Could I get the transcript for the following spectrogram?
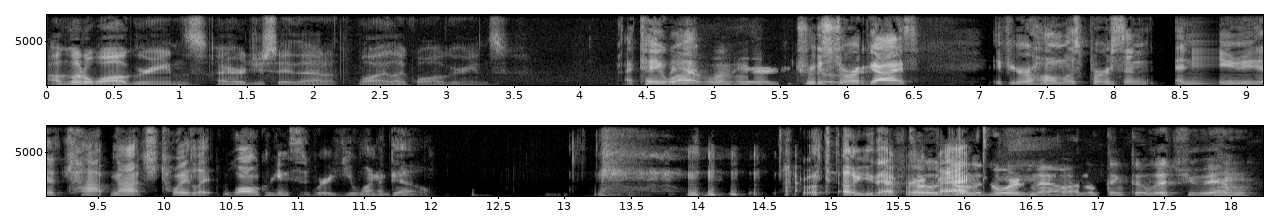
I'll go to Walgreens. I heard you say that. Well, I like Walgreens. I tell you We what, have one here. True story, there. guys. If you're a homeless person and you need a top notch toilet, Walgreens is where you want to go. I will tell you that for a codes on the doors now. I don't think they'll let you in.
